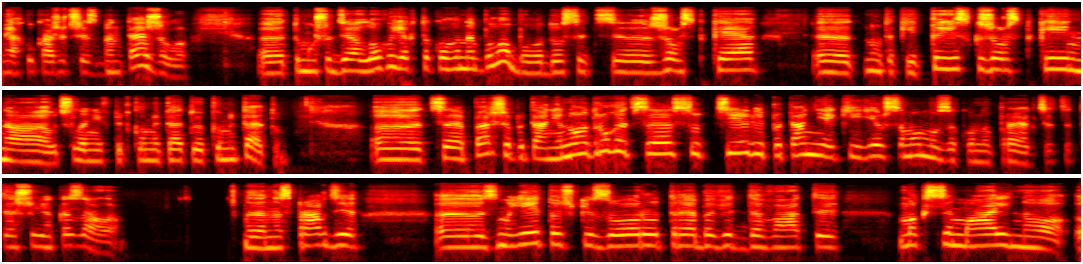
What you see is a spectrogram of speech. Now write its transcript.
м'яко кажучи, збентежило, е, тому що діалогу як такого не було, було досить е, жорстке, е, ну такий тиск жорсткий на членів підкомітету і комітету. Це перше питання. Ну а друге, це суттєві питання, які є в самому законопроекті. Це те, що я казала. Насправді. Е, з моєї точки зору, треба віддавати максимально е,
